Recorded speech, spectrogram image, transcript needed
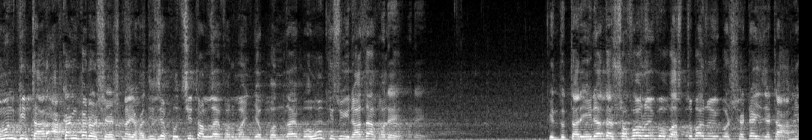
এমনকি তার আকাঙ্ক্ষারও শেষ নাই। হাদিসে কুৎসিত আল্লাহ ফরমাইন যে বন্দায় বহু কিছু ইরাদা করে কিন্তু তার ইরাদা সফল হইব, বাস্তবায়ন হইব, সেটাই যেটা আমি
